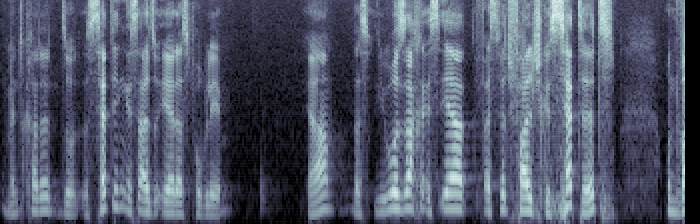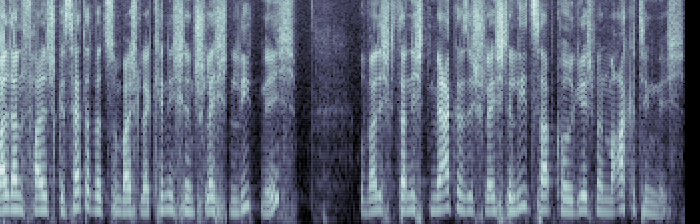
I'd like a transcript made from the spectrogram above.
Moment gerade, so, das Setting ist also eher das Problem. Ja, das, die Ursache ist eher, es wird falsch gesettet und weil dann falsch gesettet wird, zum Beispiel erkenne ich einen schlechten Lead nicht und weil ich dann nicht merke, dass ich schlechte Leads habe, korrigiere ich mein Marketing nicht.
